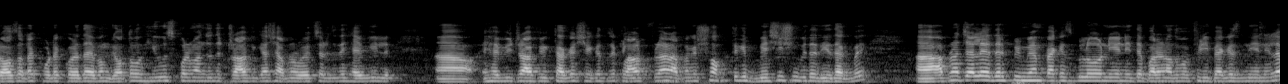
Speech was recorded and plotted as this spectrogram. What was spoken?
ডস অ্যাটাক প্রোটেক্ট করে দেয় এবং যত হিউজ পরিমাণ যদি ট্রাফিক আসে, আপনার ওয়েবসাইট যদি হেভি হেভি ট্রাফিক থাকে, সেক্ষেত্রে ক্লাউড ফ্লায়ার আপনাকে সব থেকে বেশি সুবিধা দিয়ে থাকবে। আপনারা চাইলে এদের প্রিমিয়াম প্যাকেজগুলো নিয়ে নিতে পারেন অথবা ফ্রি প্যাকেজ নিয়ে নিলে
